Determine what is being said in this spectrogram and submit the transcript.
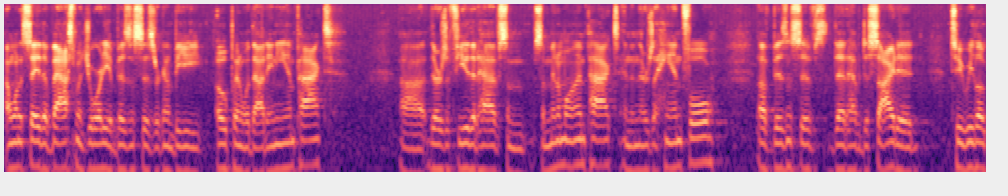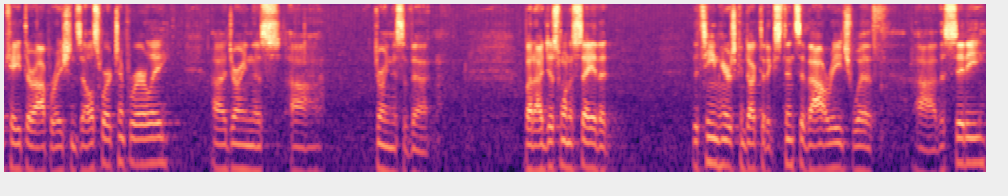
I want to say the vast majority of businesses are going to be open without any impact. Uh, there's a few that have some, some minimal impact, and then there's a handful of businesses that have decided to relocate their operations elsewhere temporarily uh, during this uh, during this event. But I just want to say that the team here has conducted extensive outreach with uh, the city,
